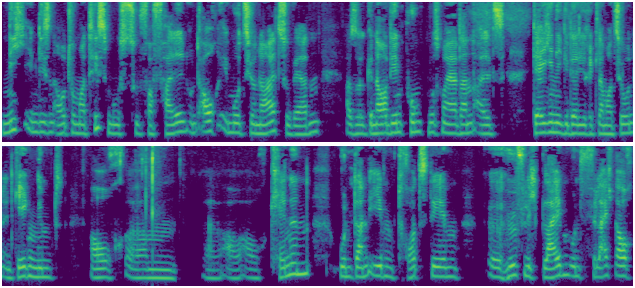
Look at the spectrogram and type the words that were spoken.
nicht in diesen Automatismus zu verfallen und auch emotional zu werden. Also genau den Punkt muss man ja dann als derjenige, der die Reklamation entgegennimmt, auch ähm, äh, auch, auch kennen und dann eben trotzdem äh, höflich bleiben und vielleicht auch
